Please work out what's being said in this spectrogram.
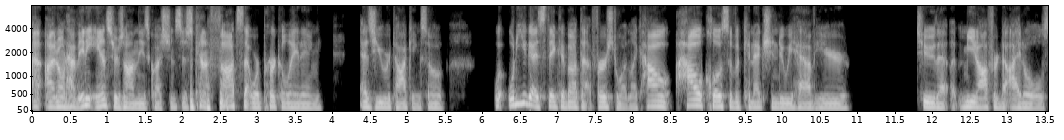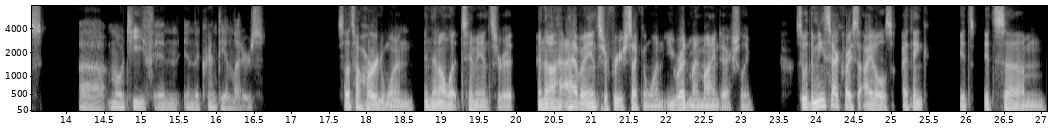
I, I don't have any answers on these questions just kind of thoughts that were percolating as you were talking so what, what do you guys think about that first one like how how close of a connection do we have here to that uh, meat offered to idols uh motif in in the corinthian letters So that's a hard one, and then I'll let Tim answer it. And then I have an answer for your second one. You read my mind actually. So with the meat sacrifice to idols, I think it's it's um.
